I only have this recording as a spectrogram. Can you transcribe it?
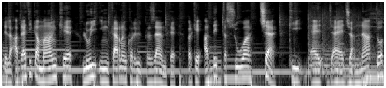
dell'atletica, ma anche lui incarna ancora il presente, perché a detta sua c'è chi è, è già nato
